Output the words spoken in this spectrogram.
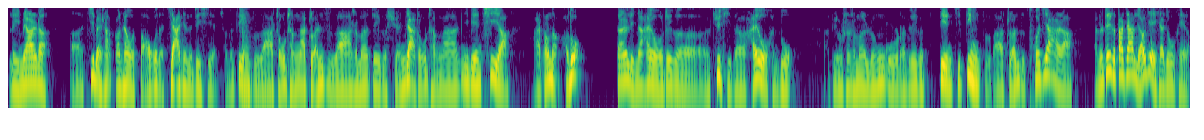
里面呢？呃，基本上刚才我捣鼓的加进的这些什么定子啊、轴承啊、转子啊、什么这个悬架轴承啊、逆变器啊啊等等好多，当然里面还有这个具体的还有很多啊，比如说什么轮毂的这个电机定子啊、转子托架啊，反正这个大家了解一下就 OK 了。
